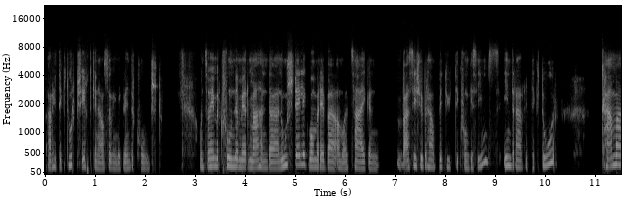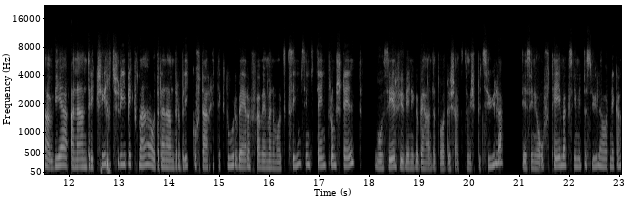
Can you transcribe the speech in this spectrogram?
der Architekturgeschichte, genauso wenig wie in der Kunst. Und so haben wir gefunden, wir machen da eine Ausstellung, wo wir eben einmal zeigen, was ist überhaupt die Bedeutung von Gesims in der Architektur. Kann man wie eine andere Geschichtsschreibung machen oder einen anderen Blick auf die Architektur werfen, wenn man einmal das Gesims ins Zentrum stellt, wo sehr viel weniger behandelt wurde als zum Beispiel die Säule. Die sind ja oft Thema mit den Säulenordnungen.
